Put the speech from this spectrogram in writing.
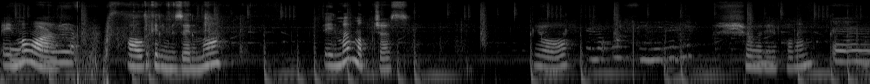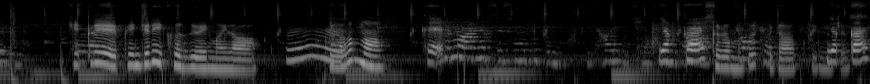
Elma var. Aldık elimize elma. Elma mı atacağız? Yok. Şöyle yapalım. Ee, Kitli pencereyi kır diyor elmayla. hmm. Kıralım mı? Kır. Yaklaş. Kıramadık. Bir daha deneyeceğiz. Yaklaş.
